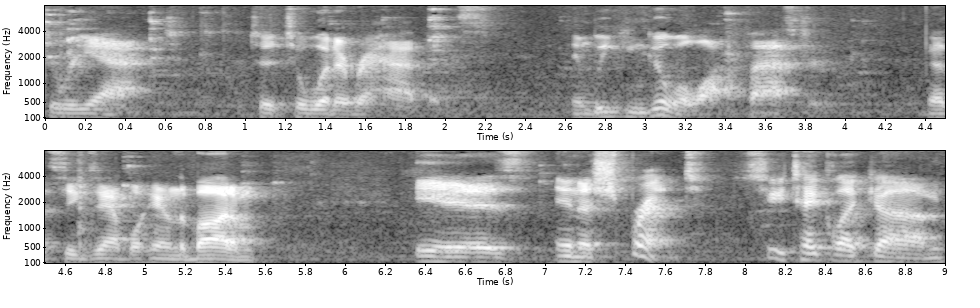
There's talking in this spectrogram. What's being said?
to react to, to whatever happens. And we can go a lot faster. That's the example here on the bottom. Is in a sprint. So you take like um,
